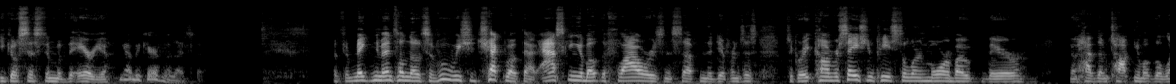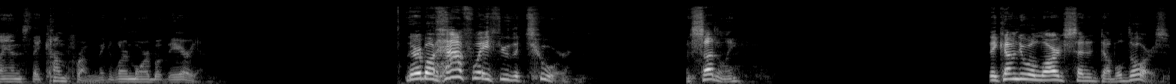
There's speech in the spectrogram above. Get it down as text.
ecosystem of the area. You gotta be careful of that stuff. But make mental notes of, ooh, we should check about that. Asking about the flowers and stuff and the differences. It's a great conversation piece to learn more about their, you know, have them talking about the lands they come from. They can learn more about the area. They're about halfway through the tour, and suddenly they come to a large set of double doors.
